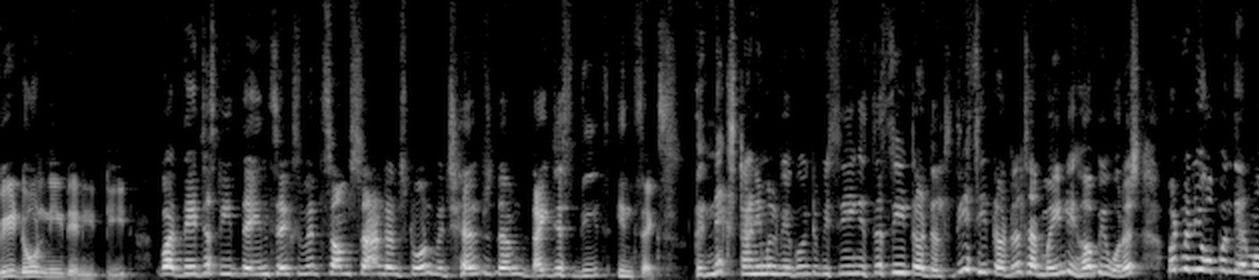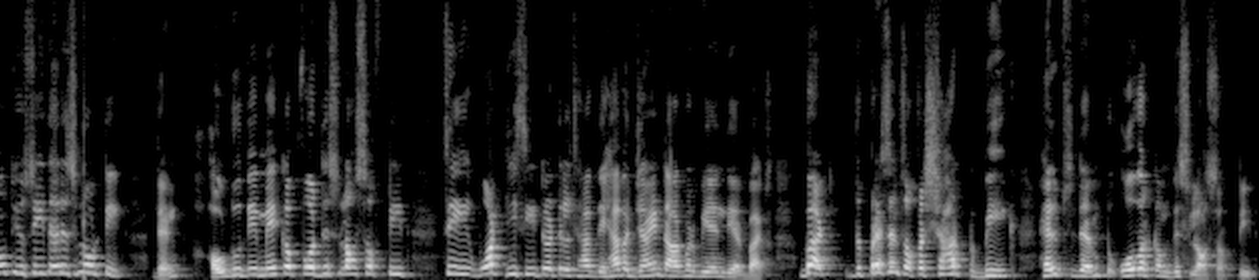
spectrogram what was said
we don't need any teeth but they just eat the insects with some sand and stone which helps them digest these insects. The next animal we are going to be seeing is the sea turtles. These sea turtles are mainly herbivorous but when you open their mouth you see there is no teeth. Then how do they make up for this loss of teeth? See what these sea turtles have, they have a giant armor behind their backs. But the presence of a sharp beak helps them to overcome this loss of teeth.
